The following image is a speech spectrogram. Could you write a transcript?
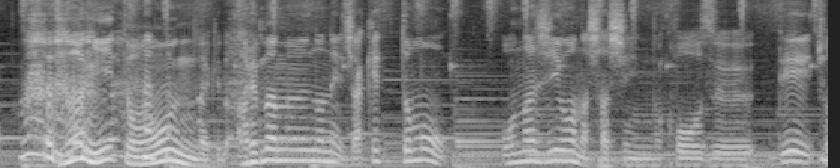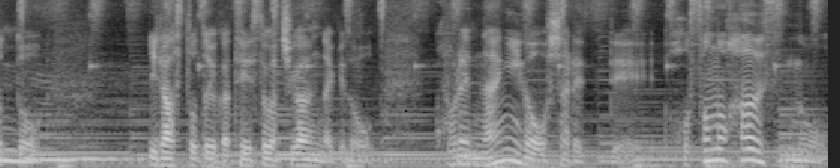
何？と思うんだけどアルバムのねジャケットも同じような写真の構図でちょっとイラストというかテイストが違うんだけどこれ何がおしゃれって細野ハウスの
